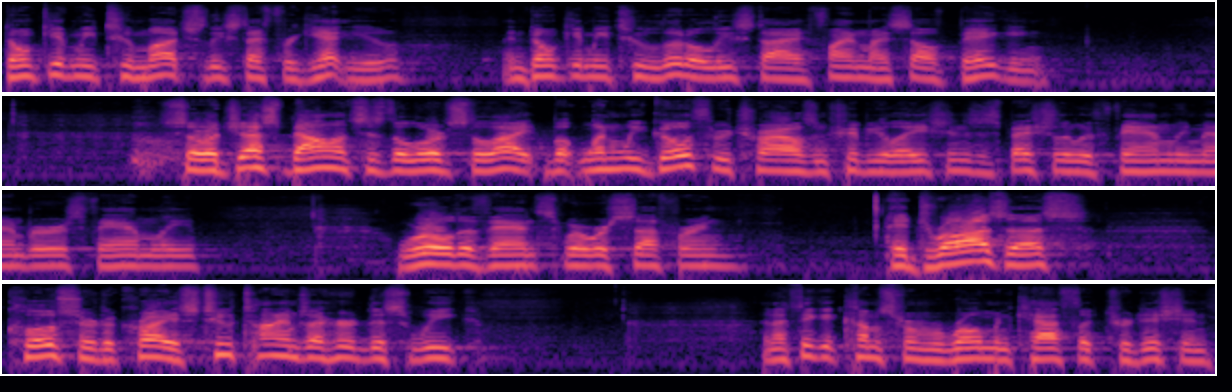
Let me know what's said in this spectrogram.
Don't give me too much, lest I forget you. And don't give me too little, lest I find myself begging. So a just balance is the Lord's delight. But when we go through trials and tribulations, especially with family members, family, world events where we're suffering, it draws us closer to Christ. Two times I heard this week, and I think it comes from a Roman Catholic tradition.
